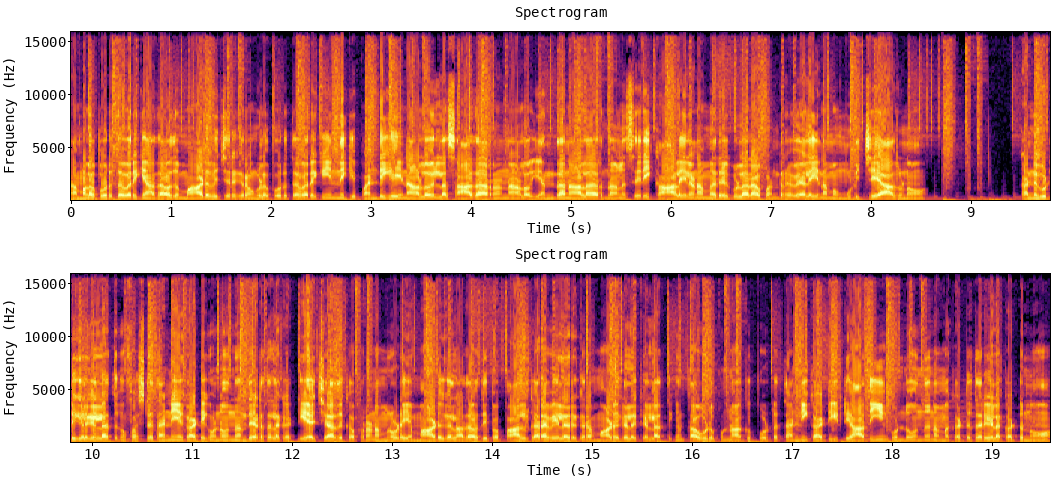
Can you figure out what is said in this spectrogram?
நம்மளை பொறுத்த வரைக்கும் அதாவது மாடு வச்சிருக்கிறவங்களை பொறுத்த வரைக்கும் இன்னைக்கு பண்டிகை நாளோ இல்லை சாதாரண நாளோ எந்த நாளாக இருந்தாலும் சரி காலையில் நம்ம ரெகுலராக பண்ணுற வேலையை நம்ம முடிச்சே ஆகணும். கண்ணுக்குட்டிகளுக்கு எல்லாத்துக்கும் ஃபஸ்ட்டு தண்ணியை காட்டி கொண்டு வந்து அந்த இடத்துல கட்டியாச்சு. அதுக்கப்புறம் நம்மளுடைய மாடுகள் அதாவது இப்போ பால் கறவையில் இருக்கிற மாடுகளுக்கு எல்லாத்துக்கும் தவிடு புண்ணாக்கு போட்டு தண்ணி காட்டிட்டு அதையும் கொண்டு வந்து நம்ம கட்டுத்தரையில் கட்டணும்.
